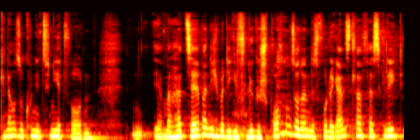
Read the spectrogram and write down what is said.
genauso konditioniert worden. Ja, man hat selber nicht über die Gefühle gesprochen, sondern es wurde ganz klar festgelegt,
